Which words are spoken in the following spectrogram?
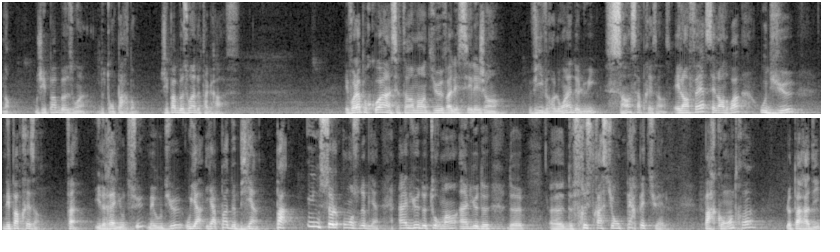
non, j'ai pas besoin de ton pardon, j'ai pas besoin de ta grâce. Et voilà pourquoi à un certain moment Dieu va laisser les gens vivre loin de lui, sans sa présence. Et l'enfer, c'est l'endroit où Dieu n'est pas présent. Enfin, il règne au-dessus, mais où Dieu, où il n'y a, pas de bien, pas une seule once de bien. Un lieu de tourment, un lieu de, de, euh, de frustration perpétuelle. Par contre, le paradis,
